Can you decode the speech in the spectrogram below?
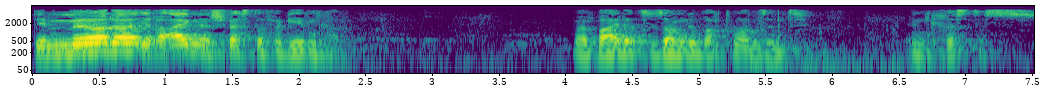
dem Mörder ihrer eigenen Schwester vergeben kann. Weil beide zusammengebracht worden sind in Christus.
